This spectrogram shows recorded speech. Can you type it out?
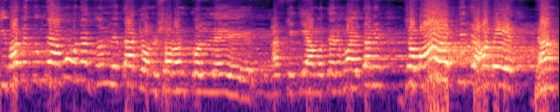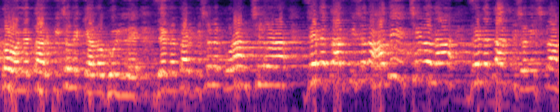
কীভাবে তোমরা এমন একজন নেতাকে অনুসরণ করলে? আজকে কিয়ামতের ময়দানে জবাব দিতে হবে। ভ্রান্ত নেতার পিছনে কেন ঘুরলে? যে নেতার পিছনে কোরআন ছিল না, যে নেতার পিছনে হাদিস ছিল না, যে নেতার পিছনে ইসলাম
